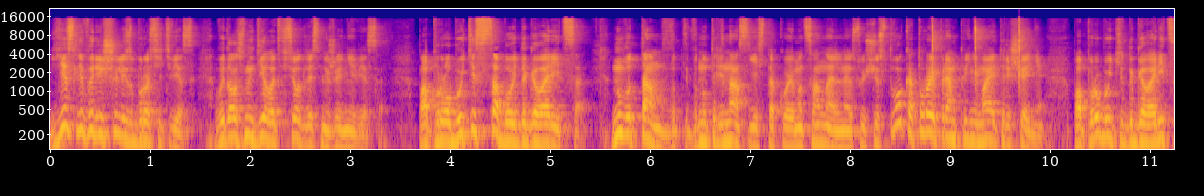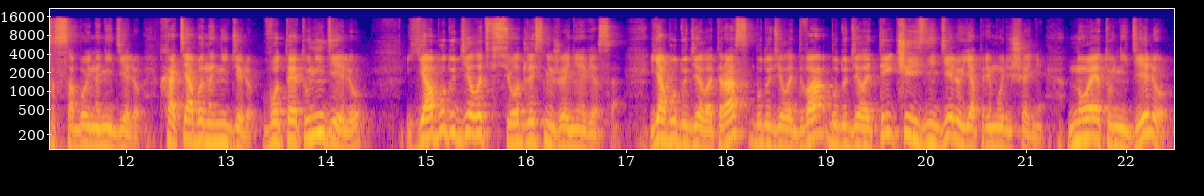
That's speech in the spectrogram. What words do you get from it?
Если вы решили сбросить вес, вы должны делать все для снижения веса. Попробуйте с собой договориться. Ну вот там, вот внутри нас есть такое эмоциональное существо, которое прям принимает решение. Попробуйте договориться с собой на неделю. Хотя бы на неделю. Вот эту неделю Я буду делать все для снижения веса. Я буду делать раз, буду делать два, буду делать три. Через неделю я приму решение. Но эту неделю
